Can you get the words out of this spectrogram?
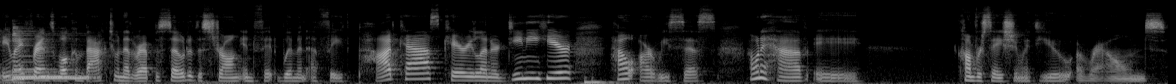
Hey, my friends, welcome back to another episode of the Strong and Fit Women of Faith podcast. Carrie Leonardini here. How are we, sis? I want to have a conversation with you around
